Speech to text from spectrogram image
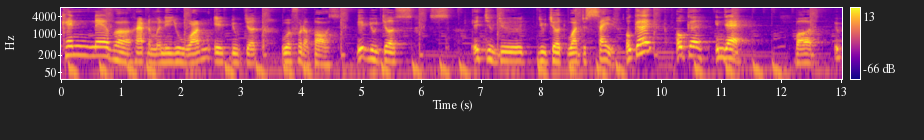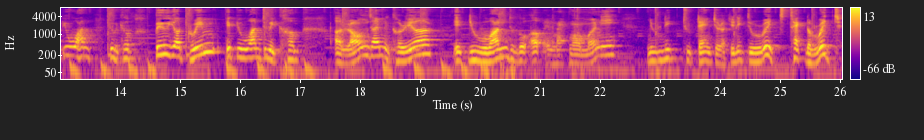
can never have the money you want if you just work for the boss. If you just if you just you just want to save, okay? Okay, in there. But if you want to become build your dream, if you want to become a long time in career, if you want to go up and make more money, you need to dangerous. You need to risk, take the risk.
